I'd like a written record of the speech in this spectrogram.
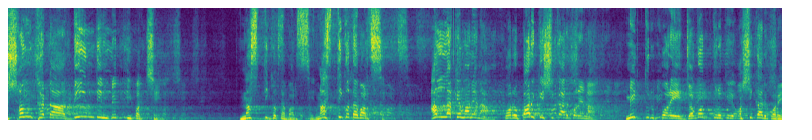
সংখ্যাটা দিন দিন বৃদ্ধি পাচ্ছে। নাস্তিকতা বাড়ছে নাস্তিকতা বাড়ছে। আল্লাহকে মানে না, পরপারকে স্বীকার করে না, মৃত্যুর পরে জগৎগুলোকে অস্বীকার করে।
